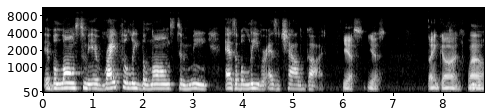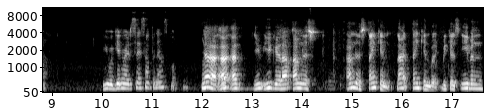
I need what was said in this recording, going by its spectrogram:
It belongs to me. It rightfully belongs to me as a believer, as a child of God. Yes, yes. Thank God. Wow. You were getting ready to say something else? But no, I, I you you good. I, I'm just I'm just thinking, not thinking, but because even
